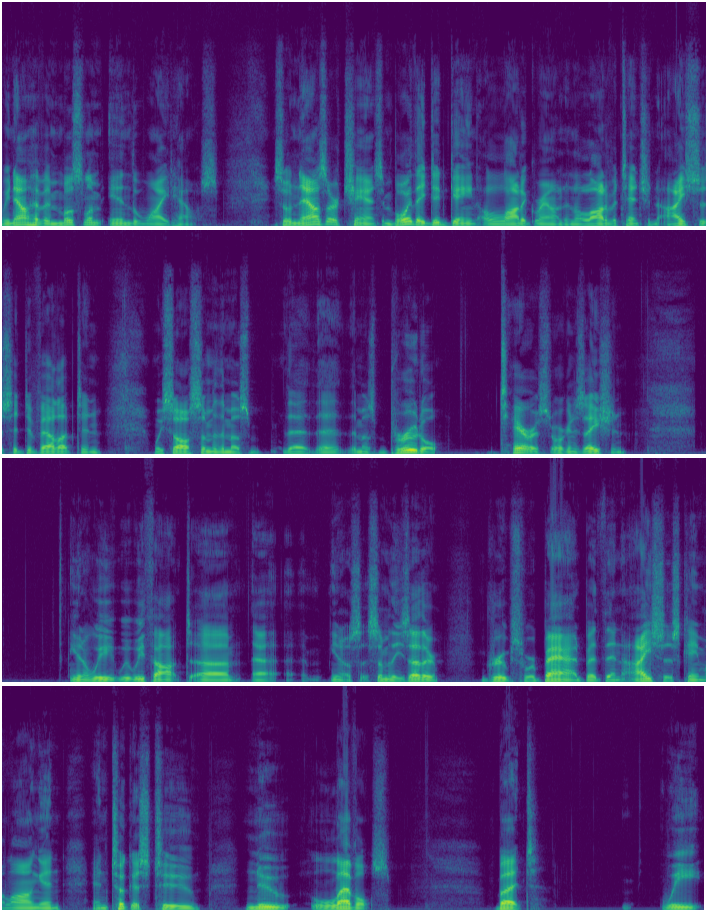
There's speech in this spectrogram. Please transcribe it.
We now have a Muslim in the White House. So now's our chance. And boy, they did gain a lot of ground and a lot of attention. ISIS had developed, and we saw some of the most the the, the most brutal terrorist organization. You know, we we, we thought uh, uh, you know some of these other groups were bad, but then ISIS came along and and took us to new levels. But we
